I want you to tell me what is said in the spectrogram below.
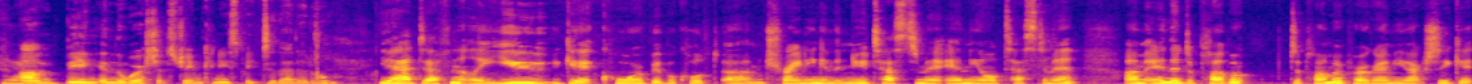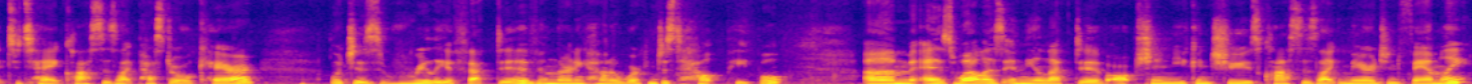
Yeah. um, being in the worship stream? Can you speak to that at all? Yeah, definitely. You get core biblical um, training in the New Testament and the Old Testament. Um, in the diploma diploma program, you actually get to take classes like pastoral care, which is really effective in learning how to work and just help people. Um, as well as in the elective option, you can choose classes like marriage and family.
